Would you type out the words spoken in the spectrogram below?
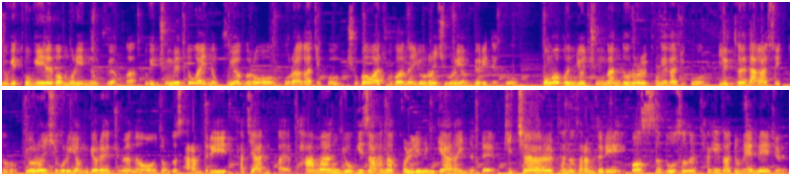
여기 독일 건물이 있는 구역과 여기 중밀도가 있는 구역으로 돌아가지고 주거와 주거는 이런 식으로 연결이 되고 공업은 요 중간 도로를 통해 가지고 일터에 나갈 수 있도록 이런 식으로 연결을 해주면 어느 정도 사람들이 타지 않을까요? 다만 여기서 하나 걸리는 게 하나 있는데 기차를 타는 사람들이 버스 노선을 타기가 좀 애매해져요.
